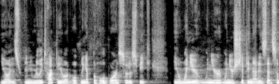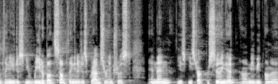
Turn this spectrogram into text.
you know, is and really talking about opening up the whole board, so to speak. You know, when you're when you're when you're shifting that, is that something you just you read about something and it just grabs your interest, and then you, you start pursuing it, uh, maybe on a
